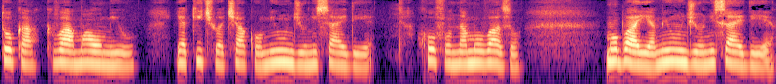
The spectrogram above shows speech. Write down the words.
Тока ква маомиу, якичва чако мюнджу нисайдие, хофу намувазу, мобая мюнджу нисайдие.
